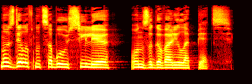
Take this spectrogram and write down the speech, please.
Но, сделав над собой усилие, он заговорил опять.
